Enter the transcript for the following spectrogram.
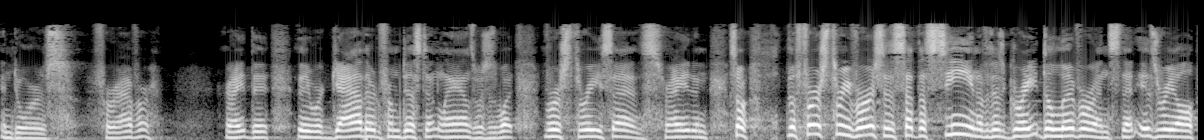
endures forever. right? They, they were gathered from distant lands, which is what verse 3 says, right? And so the first three verses set the scene of this great deliverance that Israel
